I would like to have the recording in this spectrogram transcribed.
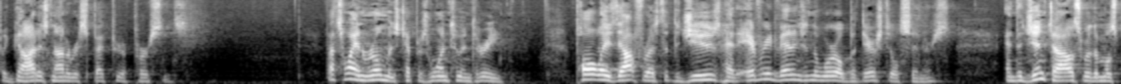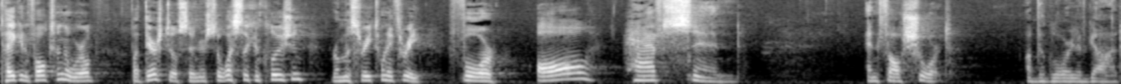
But God is not a respecter of persons. That's why in Romans chapters 1, 2, and 3, Paul lays out for us that the Jews had every advantage in the world, but they're still sinners. And the Gentiles were the most pagan folks in the world, but they're still sinners. So what's the conclusion? Romans 3:23. For all have sinned and fall short of the glory of God.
